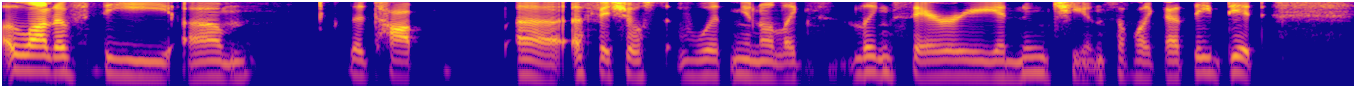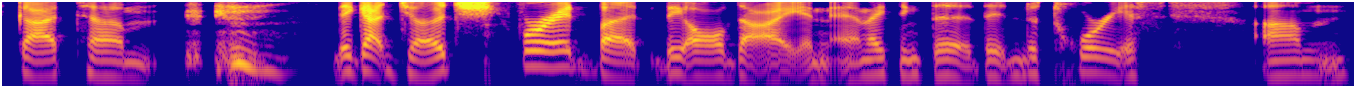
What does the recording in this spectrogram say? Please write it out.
a lot of the um, the top uh, officials with you know like Ieng Sary and Nuon Chea and stuff like that. They did got um they got judged for it, but they all die. And and I think the the notorious um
